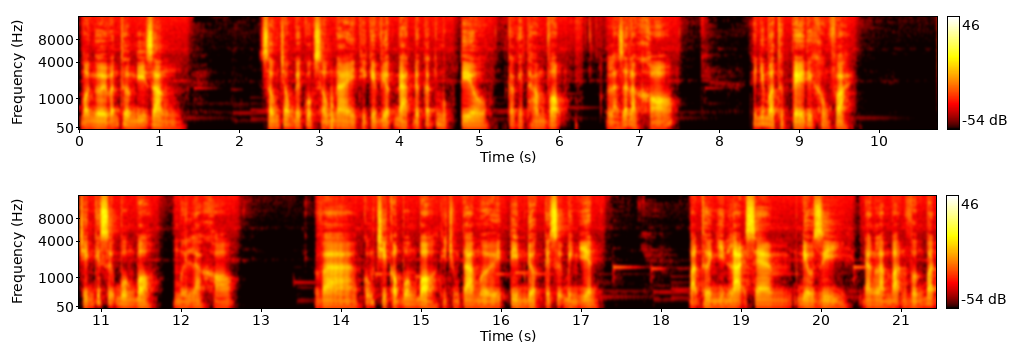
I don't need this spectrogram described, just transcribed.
Mọi người vẫn thường nghĩ rằng sống trong cái cuộc sống này thì cái việc đạt được các cái mục tiêu, các cái tham vọng là rất là khó. Thế nhưng mà thực tế thì không phải. Chính cái sự buông bỏ mới là khó. Và cũng chỉ có buông bỏ thì chúng ta mới tìm được cái sự bình yên bạn thử nhìn lại xem điều gì đang làm bạn vướng bận,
